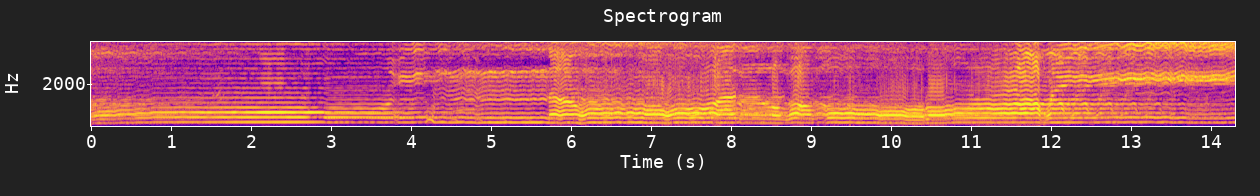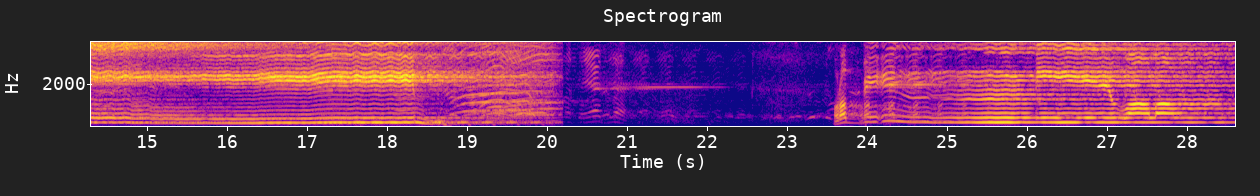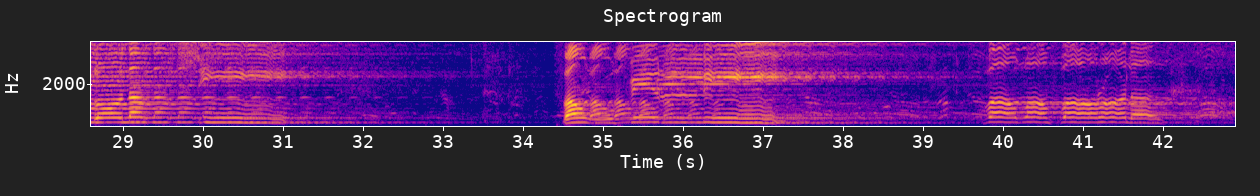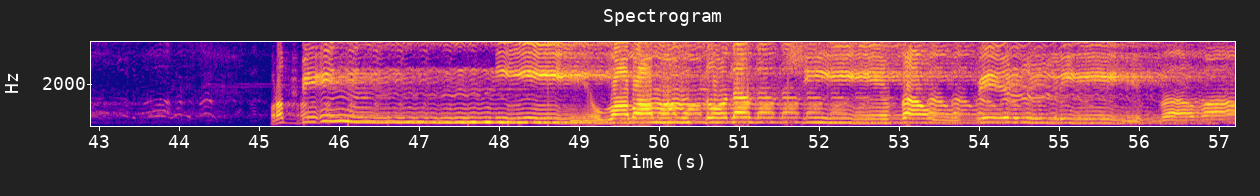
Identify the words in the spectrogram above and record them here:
الرحيم. رب إني ظلمت نفسي فاغفر لي فغفر لك. رب إني ظلمت نفسي فاغفر لي فغفر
